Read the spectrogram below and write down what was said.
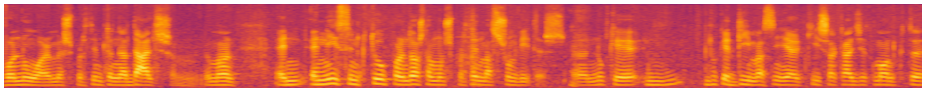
vonuar, me shpërthim të ngadalshëm. Domethënë, e, e nisin këtu, por ndoshta mund të shpërthejnë mas shumë vitesh. Nuk e nuk e dimë asnjëherë kisha ka gjithmonë këtë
